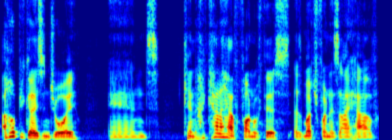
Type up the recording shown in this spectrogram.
I hope you guys enjoy and can kind of have fun with this, as much fun as I have.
